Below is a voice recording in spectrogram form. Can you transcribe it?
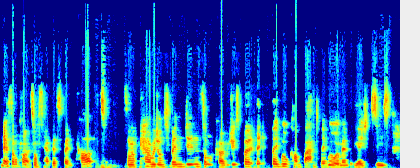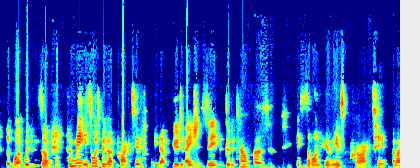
know, some clients obviously have their spend cut, some have carried on spending, some have carried reduced, but they, they will come back. They will remember the agencies that work with them. So for me, it's always been about proactive. You know, a good agency, a good account person is someone who is proactive, and I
